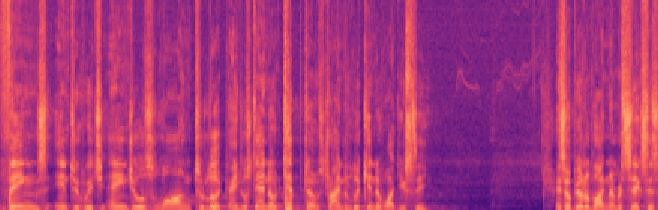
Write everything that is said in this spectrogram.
things into which angels long to look. Angels stand on tiptoes trying to look into what you see. And so, building block number six is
